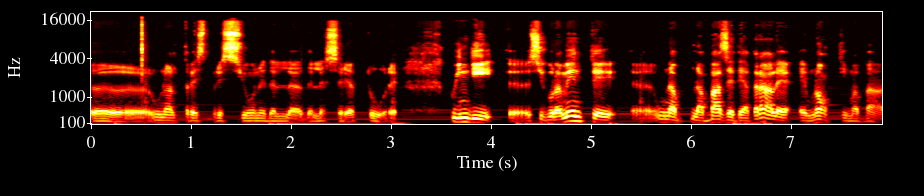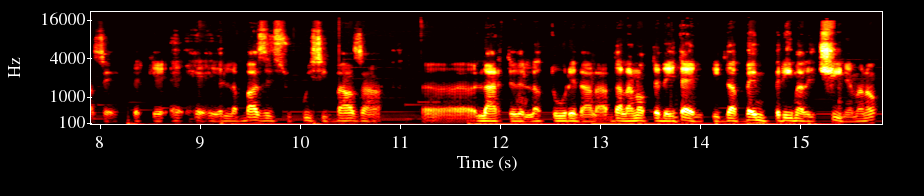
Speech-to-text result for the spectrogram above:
eh, un'altra espressione del, dell'essere attore. Quindi eh, sicuramente eh, una, la base teatrale è un'ottima base, perché è, è la base su cui si basa eh, l'arte dell'attore dalla, dalla, notte dei tempi, da ben prima del cinema, no?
